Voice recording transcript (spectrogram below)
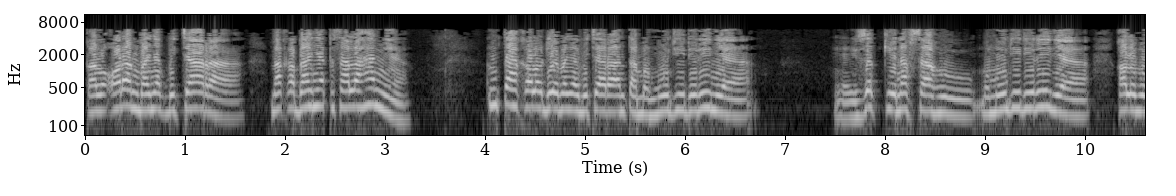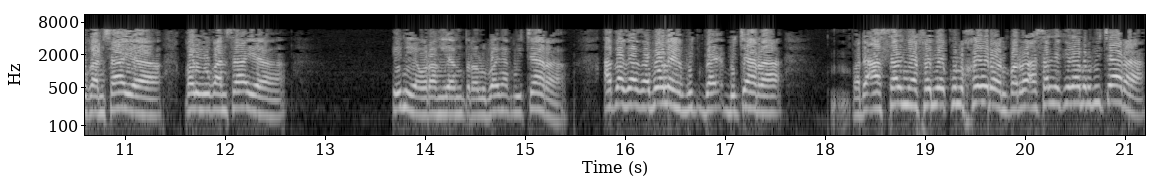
Kalau orang banyak bicara, maka banyak kesalahannya. Entah kalau dia banyak bicara, entah memuji dirinya, ya, yuzakki nafsahu, memuji dirinya. Kalau bukan saya, kalau bukan saya, ini orang yang terlalu banyak bicara. Apakah nggak boleh bicara? Pada asalnya falyakul khairan, pada asalnya kita berbicara.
